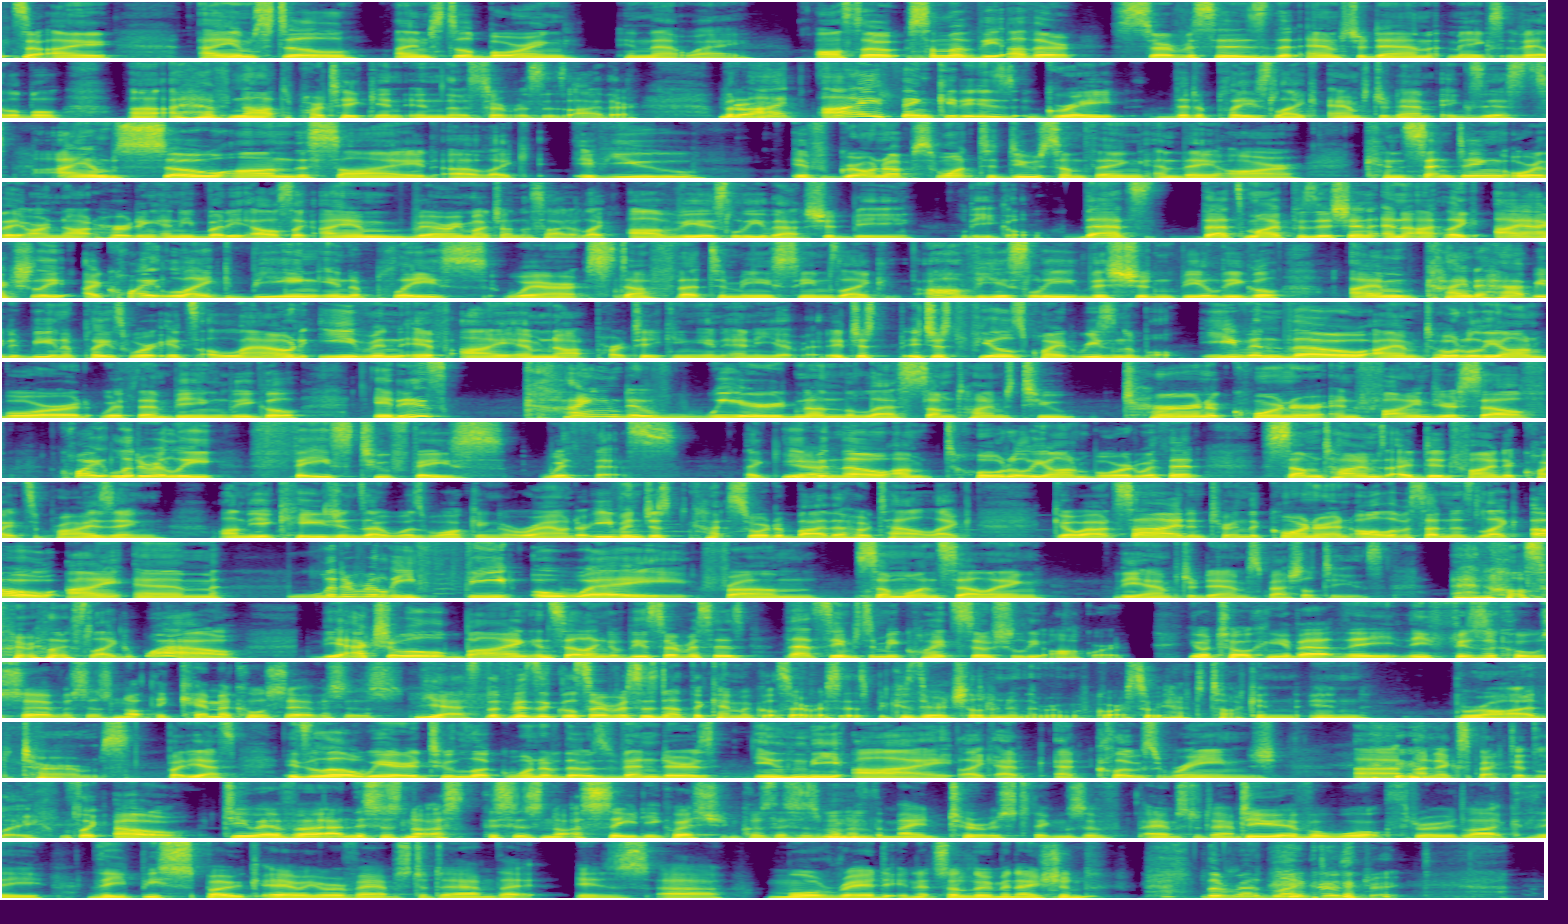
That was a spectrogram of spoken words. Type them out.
So I I am still I am still boring in that way. Also, some of the other services that Amsterdam makes available, uh, I have not partaken in those services either. But Right. I, I think it is great that a place like Amsterdam exists. I am so on the side of like, if you, if grown-ups want to do something and they are consenting or they are not hurting anybody else, like I am very much on the side of like, obviously that should be legal. That's that's my position and I like I actually I quite like being in a place where stuff that to me seems like obviously this shouldn't be illegal. I'm kind of happy to be in a place where it's allowed even if I am not partaking in any of it. It just it just feels quite reasonable. Even though I am totally on board with them being legal, it is kind of weird nonetheless sometimes to turn a corner and find yourself quite literally face to face with this. Like even Yeah. though I'm totally on board with it, sometimes I did find it quite surprising on the occasions I was walking around or even just sort of by the hotel like go outside and turn the corner and all of a sudden it's like, "Oh, I am literally feet away from someone selling the Amsterdam specialties." And also I realized like, "Wow, the actual buying and selling of these services, that seems to me quite socially awkward." you're talking about the the physical services, not the chemical services. Yes, the physical services, not the chemical services, because there are children in the room, of course. So we have to talk in in broad terms. But yes, it's a little weird to look one of those vendors in the eye, like at, at close range, uh, unexpectedly. It's like, oh, Do you ever? And this is not a, this is not a seedy question because this is one of the main tourist things of Amsterdam. Do you ever walk through like the the bespoke area of Amsterdam that is uh, more red in its illumination? the red light district.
